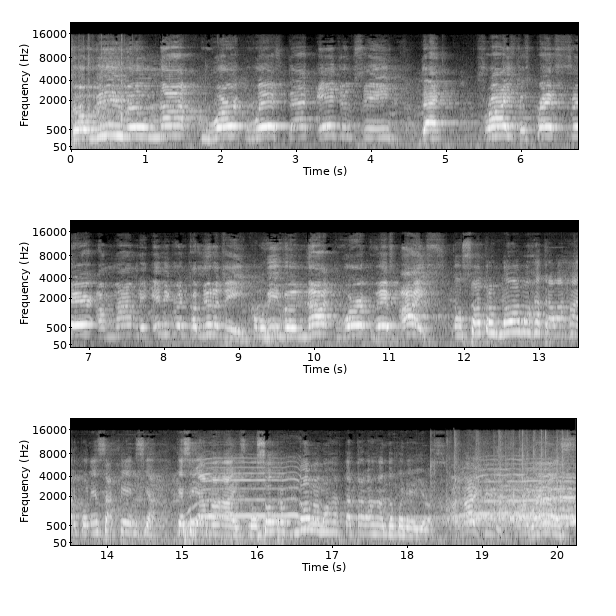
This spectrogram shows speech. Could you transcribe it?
So we will not work with that agency that tries to spread fear among the immigrant community. We will not work with ICE. Nosotros no vamos a trabajar con esa agencia que se llama ICE. Nosotros no vamos a estar trabajando con ellos. I like it. I like Yes.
